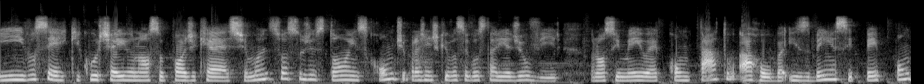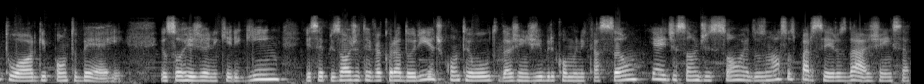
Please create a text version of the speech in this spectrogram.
E você que curte aí o nosso podcast, mande suas sugestões, conte pra gente o que você gostaria de ouvir. O nosso e-mail é contato@isbemsp.org.br. Eu sou Regiane Queriguin. Esse episódio teve a curadoria de conteúdo da Gengibre Comunicação e a edição de som é dos nossos parceiros da agência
